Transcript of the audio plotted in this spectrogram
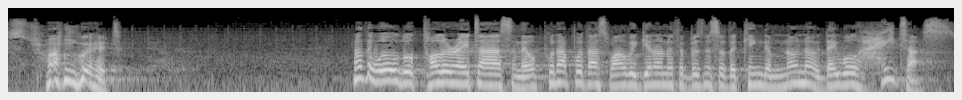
Strong word. Not the world will tolerate us and they'll put up with us while we get on with the business of the kingdom. No, no, they will hate us.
